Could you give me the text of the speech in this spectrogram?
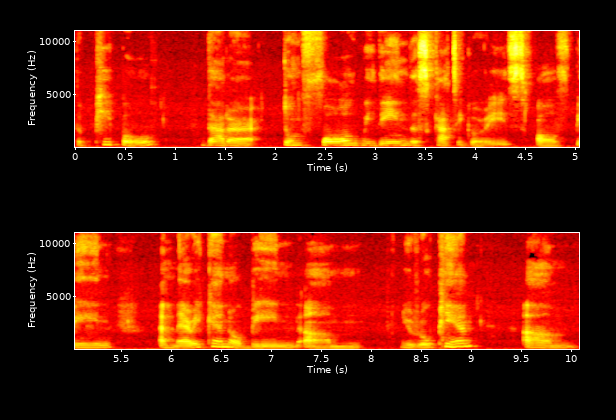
the people that are don't fall within these categories of being American or being um, European um,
